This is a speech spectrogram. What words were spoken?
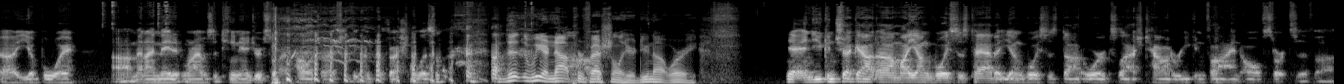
uh, yaboy. Um, and I made it when I was a teenager, so I apologize for the unprofessionalism. we are not um, professional here. Do not worry. Yeah, and you can check out uh, my Young Voices tab at youngvoices.org slash tout, where you can find all sorts of uh,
